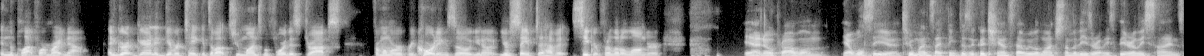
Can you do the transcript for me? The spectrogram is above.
in the platform right now and gr- granted, give or take, it's about two months before this drops from when we're recording. So, you know, you're safe to have it secret for a little longer. Yeah, no problem. Yeah, we'll see. In two months, I think there's a good chance that we will launch some of these, or at least the early signs.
